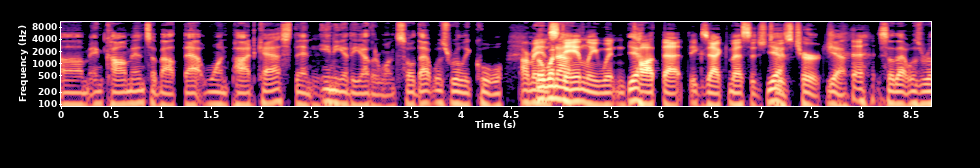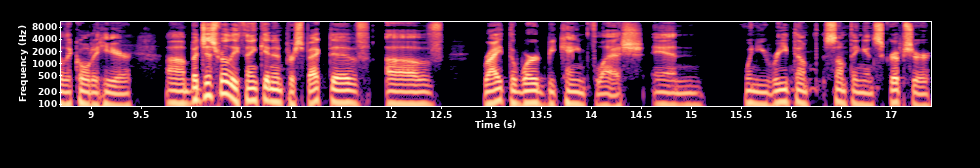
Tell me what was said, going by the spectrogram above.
um, and comments about that one podcast than Mhm. any of the other ones. So that was really cool. Our man when I- Stanley went and Yeah. taught that exact message to Yeah. his church. Yeah. so that was really cool to hear. Um, but just really thinking in perspective of right, the word became flesh, and when you read them, something in Scripture,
